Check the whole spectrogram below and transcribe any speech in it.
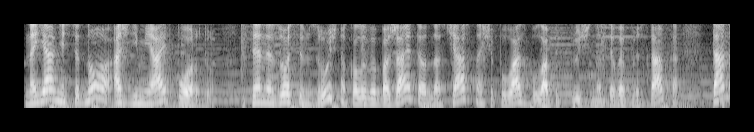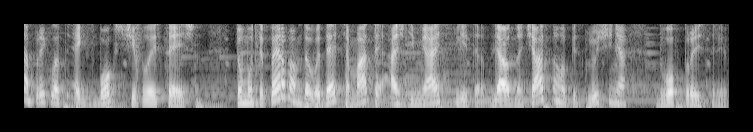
наявність одного HDMI порту. Це не зовсім зручно, коли ви бажаєте одночасно, щоб у вас була підключена ТВ-приставка та, наприклад, Xbox чи PlayStation. Тому тепер вам доведеться мати HDMI сплітер для одночасного підключення двох пристроїв,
